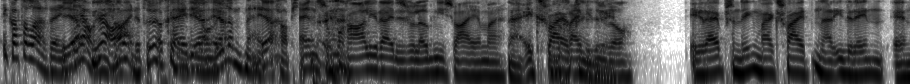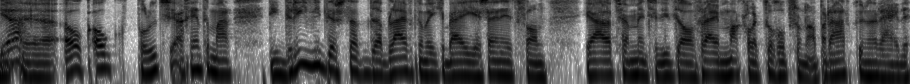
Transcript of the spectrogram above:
Ik had er laatst eentje. Ja, Ja? die Ja, zwaaide terug. Ja, Jan ja. Willem? Nee, grapje. En sommige Harley-rijders willen ook niet zwaaien, maar nee, ik zwaai ook ik nu wel. Ik rijd op zijn ding, maar ik zwaai het naar iedereen. En Ja. eh, ook, ook politieagenten. Maar die driewielers, dat, daar blijf ik een beetje bij. Je zei net van, ja, dat zijn mensen die dan vrij makkelijk toch op zo'n apparaat kunnen rijden.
